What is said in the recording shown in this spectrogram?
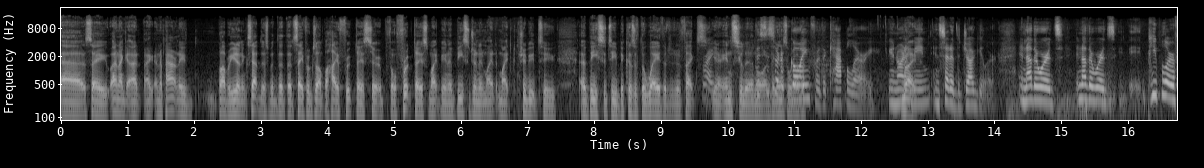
uh, say, and, I, I, and, apparently, Barbara, you don't accept this, but that, that, say, for example, high fructose syrup or fructose might be an obesogen. It might might contribute to obesity because of the way that it affects, right. you know, insulin this or is anything sort of going for the capillary. You know what right. I mean? Instead of the jugular. In other words, in other words, people are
